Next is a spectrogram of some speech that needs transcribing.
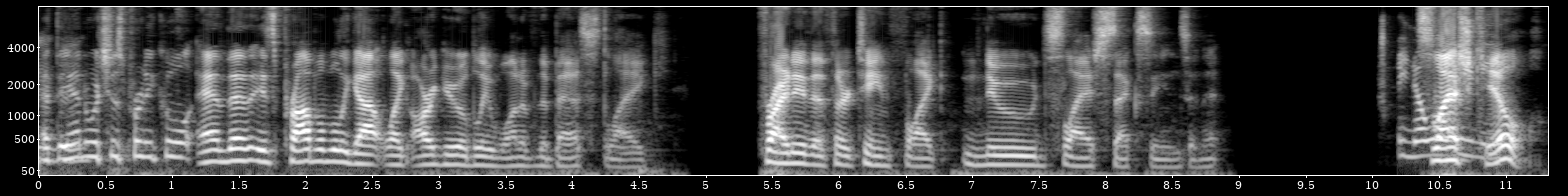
at the Mhm. end, which is pretty cool. And then it's probably got like arguably one of the best like Friday the Thirteenth like nude slash sex scenes in it. You know slash kill.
